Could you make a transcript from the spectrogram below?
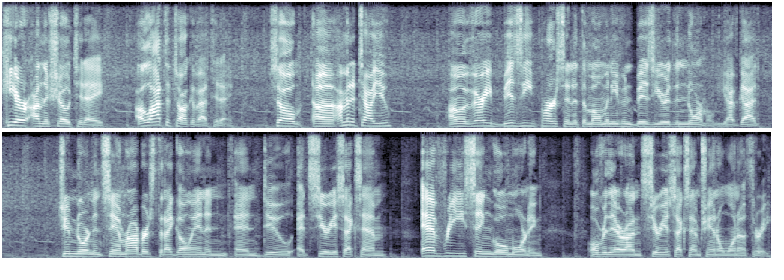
here on the show today. A lot to talk about today. So, uh, I'm going to tell you, I'm a very busy person at the moment, even busier than normal. I've got Jim Norton and Sam Roberts that I go in and, and do at SiriusXM every single morning over there on SiriusXM channel 103.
